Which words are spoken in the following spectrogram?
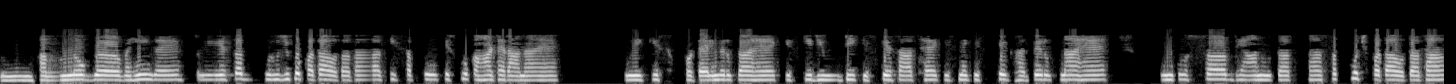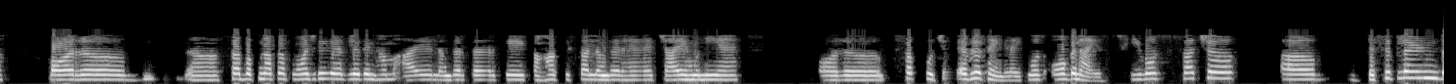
तो हम लोग वहीं गए। तो ये सब गुरु जी को पता होता था कि सबको किसको कहाँ ठहराना है कोई किस होटल में रुका है किसकी ड्यूटी किसके साथ है किसने किसके घर पे रुकना है उनको सब ध्यान होता था सब कुछ पता होता था। और आ, सब अपना अपना पहुँच गए। अगले दिन हम आए लंगर करके कहाँ किसका लंगर है चाय होनी है और सब कुछ everything like was organised he was such disciplined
